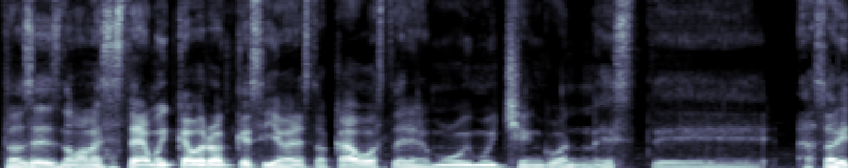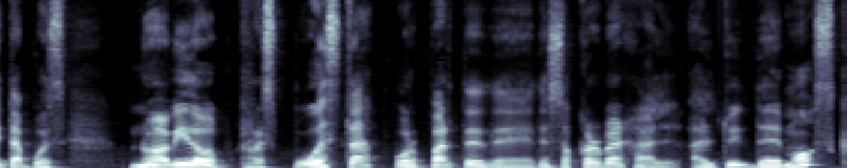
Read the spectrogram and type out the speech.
Entonces, no mames, estaría muy cabrón que se llevara esto a cabo, estaría muy, muy chingón. Este, hasta ahorita, pues, no ha habido respuesta por parte de, de Zuckerberg al, al tweet de Musk.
